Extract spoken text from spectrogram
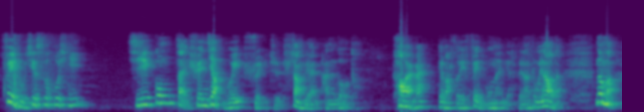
肺主气司呼吸，其功在宣降，为水之上源，还能够超百脉，对吧？所以肺的功能也是非常重要的。那么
